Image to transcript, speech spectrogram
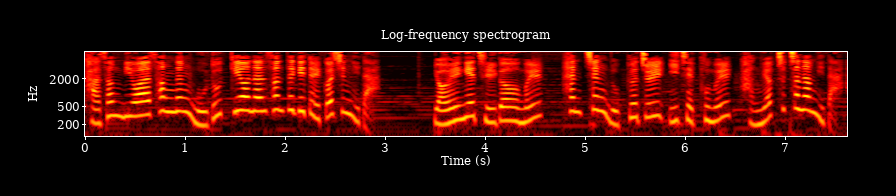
가성비와 성능 모두 뛰어난 선택이 될 것입니다. 여행의 즐거움을 한층 높여줄 이 제품을 강력 추천합니다.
